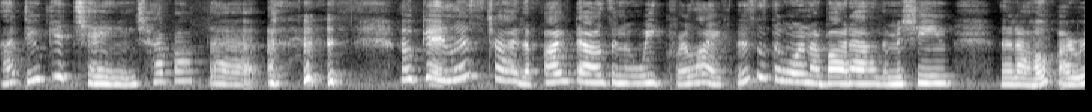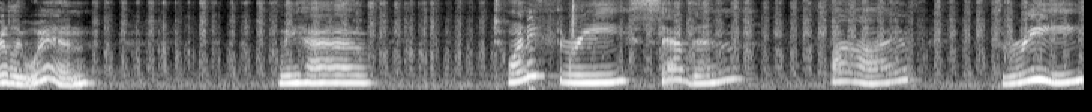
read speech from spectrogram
I do get change. How about that? okay, let's try the 5000 a week for life. This is the one I bought out of the machine that I hope I really win. We have 23, 7, 5, 3,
